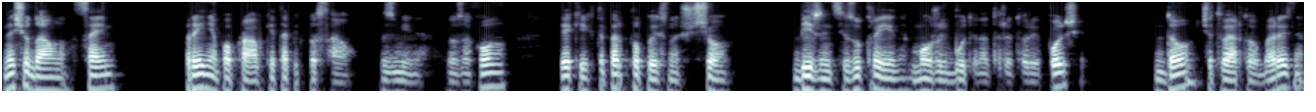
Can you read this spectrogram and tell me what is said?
Нещодавно Сейм прийняв поправки та підписав зміни до закону, в яких тепер прописано, що біженці з України можуть бути на території Польщі до 4 березня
